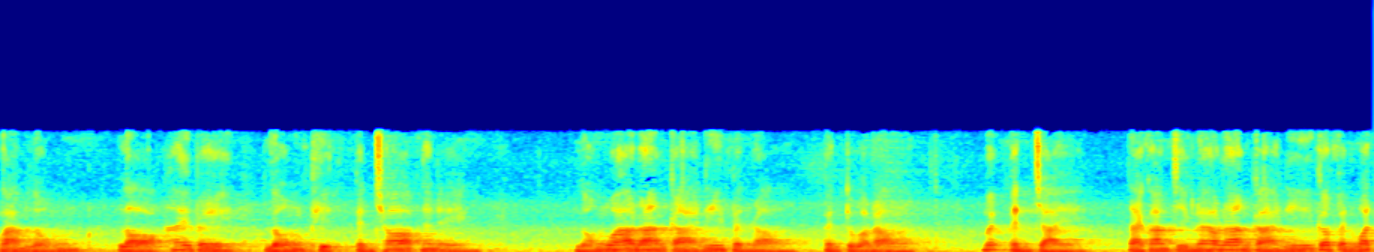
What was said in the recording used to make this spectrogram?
ความหลงหลอกให้ไปหลงผิดเป็นชอบนั่นเอง หลงว่าร่างกายนี้เป็นเราเป็นตัวเราไม่เป็นใจ แต่ความจริงแล้วร่างกายนี้ก็เป็นวัต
